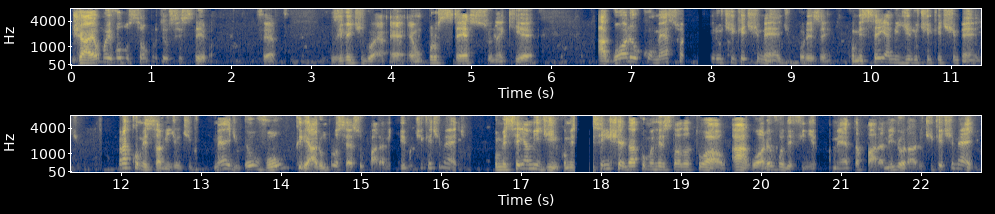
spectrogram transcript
já é uma evolução para o teu sistema, certo? Inclusive, a gente, é, é um processo, né, que é agora eu começo a medir o ticket médio, por exemplo. Comecei a medir o ticket médio. Para começar a medir o ticket médio, eu vou criar um processo para medir o ticket médio. Comecei a medir, comecei a enxergar como é o resultado atual. Ah, agora eu vou definir uma meta para melhorar o ticket médio.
